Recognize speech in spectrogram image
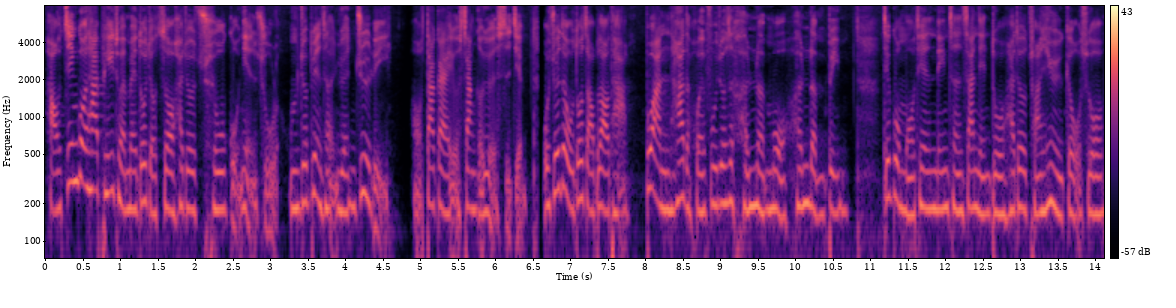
好，经过他劈腿没多久之后，他就出国念书了，我们就变成远距离。大概有三个月的时间，我觉得我都找不到他。不然他的回复就是很冷漠、很冷冰。结果某天凌晨三点多，他就传讯语给我说：“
